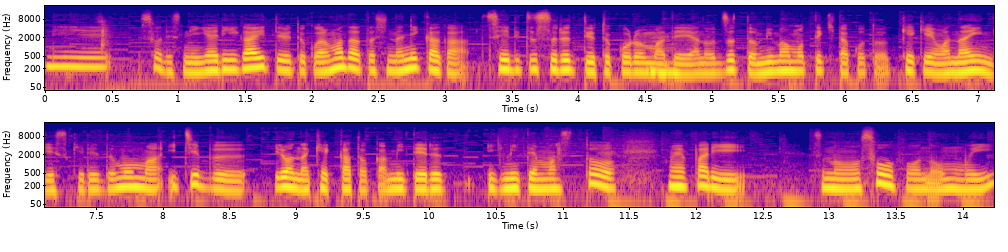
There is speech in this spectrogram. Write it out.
でそうですねやりがいというところはまだ私何かが成立するっていうところまで、あのずっと見守ってきたこと経験はないんですけれども、まあ、一部いろんな結果とか見てる見てますと、まあ、やっぱりその双方の思い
